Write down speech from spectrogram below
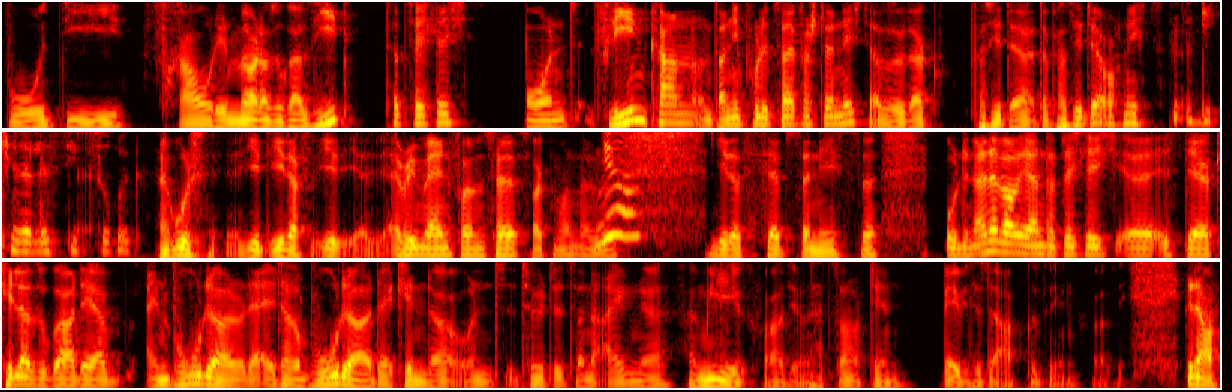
wo die Frau den Mörder sogar sieht, tatsächlich, und fliehen kann und dann die Polizei verständigt. Also da passiert ja, da passiert ja auch nichts. Und die Kinder lässt sie zurück. Na gut, je- jeder, je- every man for himself, sagt man. Also Jeder sich selbst der Nächste. Und in einer Variante tatsächlich äh, ist der Killer sogar der ein Bruder oder der ältere Bruder der Kinder und tötet seine eigene Familie quasi und hat dann auf den Babysitter abgesehen quasi. Genau,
